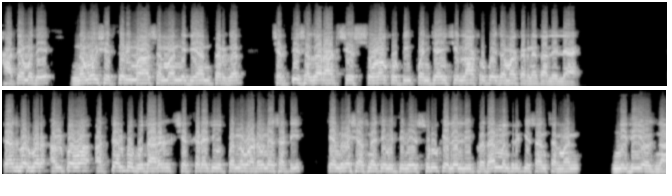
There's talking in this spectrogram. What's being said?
खात्यामध्ये नमो शेतकरी महासन्मान निधी अंतर्गत छत्तीस हजार आठशे सोळा कोटी पंच्याऐंशी लाख रुपये जमा करण्यात आलेले आहे. त्याचबरोबर अल्प व अत्यल्प भूधारक शेतकऱ्याचे उत्पन्न वाढवण्यासाठी केंद्र शासनाच्या वतीने सुरू केलेली प्रधानमंत्री किसान सन्मान निधी योजना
